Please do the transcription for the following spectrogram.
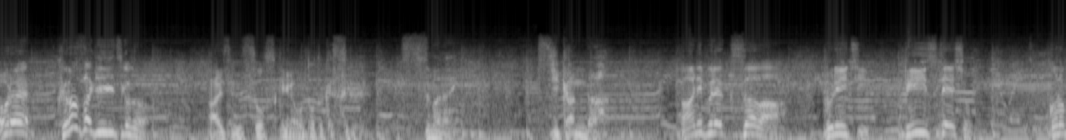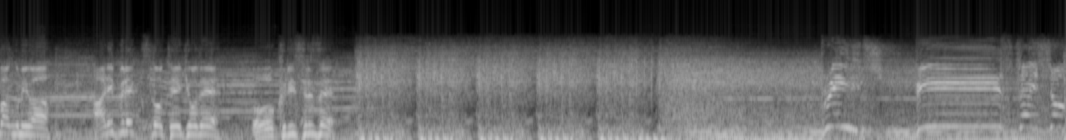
俺黒崎一子と。愛禅宗介がお届けする。すまない。時間だアニプレックスアワーブリーチ B ステーション。この番組はアニプレックスの提供でお送りするぜ。ブリーチ B ステーション。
